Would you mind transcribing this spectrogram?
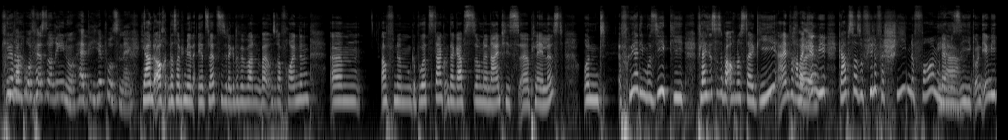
Früher war. Professor Rino, Happy Hippo Snack. Ja, und auch, das habe ich mir jetzt letztens wieder gedacht, wir waren bei unserer Freundin ähm, auf einem Geburtstag und da gab es so eine 90s-Playlist. und früher die Musik, die, vielleicht ist das aber auch Nostalgie einfach, aber Voll. irgendwie gab es da so viele verschiedene Formen der Ja. Musik. Und irgendwie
